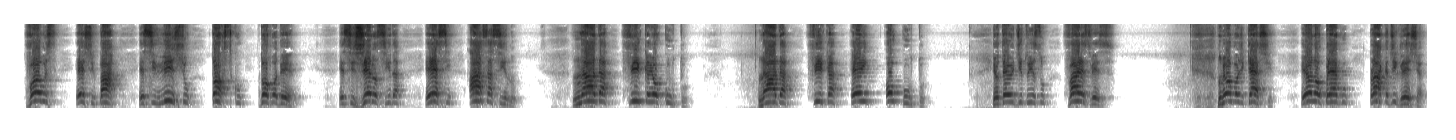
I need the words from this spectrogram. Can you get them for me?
Vamos extirpar esse lixo tóxico do poder, esse genocida, esse assassino. Nada fica em oculto. Nada fica em oculto. Eu tenho dito isso várias vezes. No meu podcast, eu não prego placa de igreja.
